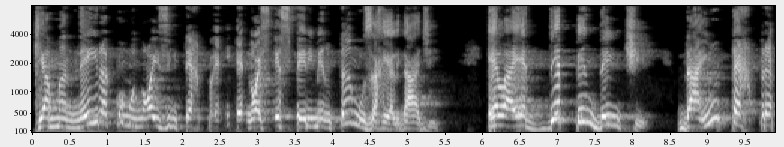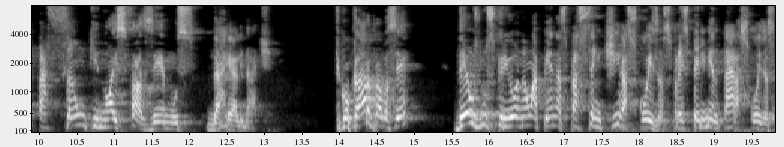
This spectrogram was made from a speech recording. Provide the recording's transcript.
que a maneira como nós, eh, nós experimentamos a realidade, ela é dependente da interpretação que nós fazemos da realidade. Ficou claro para você? Deus nos criou não apenas para sentir as coisas, para experimentar as coisas,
